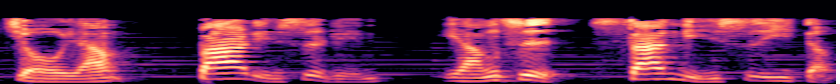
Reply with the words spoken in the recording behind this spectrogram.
九阳八零四零、扬智三零四一等。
